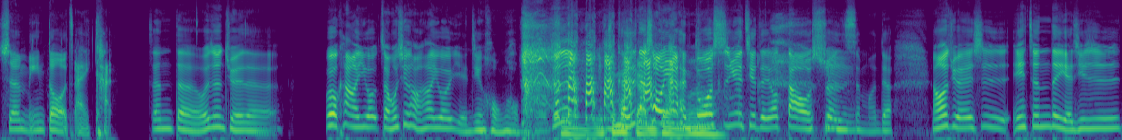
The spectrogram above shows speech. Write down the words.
声明都有在看，真的，我真的觉得我有看到又转过去，好像又眼睛红红的，就是 可是那时候因为很多事，因为接着又倒顺什么的，然后觉得是哎，真的也其实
